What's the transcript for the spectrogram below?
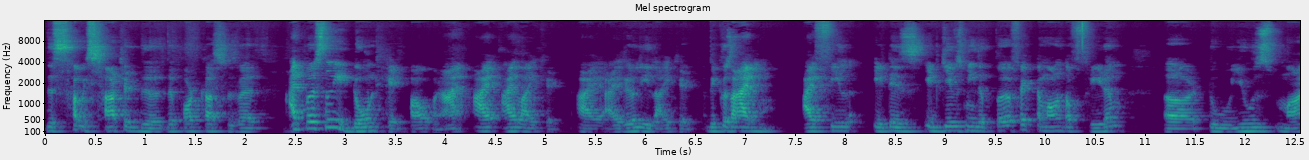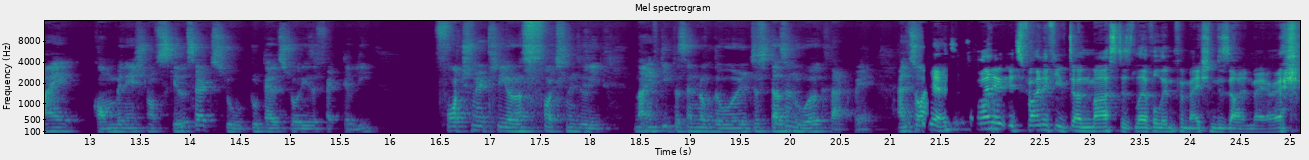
this is how we started the, the podcast as well i personally don't hate powerpoint I, I i like it i i really like it because i'm I feel it is it gives me the perfect amount of freedom uh, to use my combination of skill sets to to tell stories effectively. Fortunately or unfortunately, ninety percent of the world just doesn't work that way. And so yeah, it's fine. It's fine if you've done master's level information design, Mayuresh.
